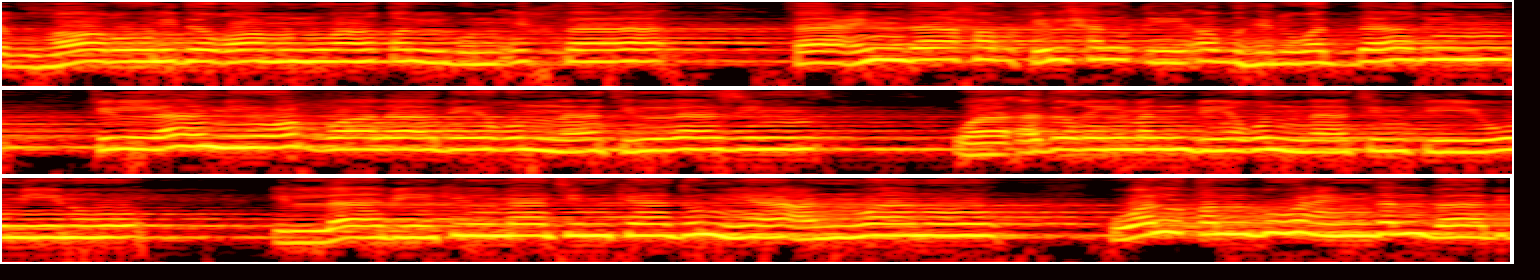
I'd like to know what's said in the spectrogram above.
إظهار ادغام وقلب إخفاء فعند حرف الحلق أظهر والداغم. في اللام والرالا بغنات اللازم. وأدغما بغنات في يمين إلا بكلمات كدنيا عنوان والقلب عند الباب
